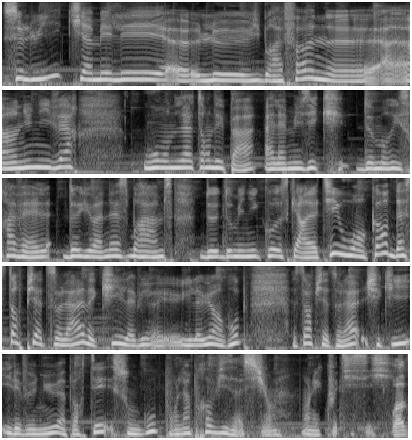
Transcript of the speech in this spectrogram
celui qui a mêlé euh, le vibraphone euh, à un univers où on ne l'attendait pas, à la musique de Maurice Ravel, de Johannes Brahms, de Domenico Scarlatti ou encore d'Astor Piazzolla, avec qui il a, eu, il a eu un groupe. Astor Piazzolla, chez qui il est venu apporter son goût pour l'improvisation. On l'écoute ici. Well,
